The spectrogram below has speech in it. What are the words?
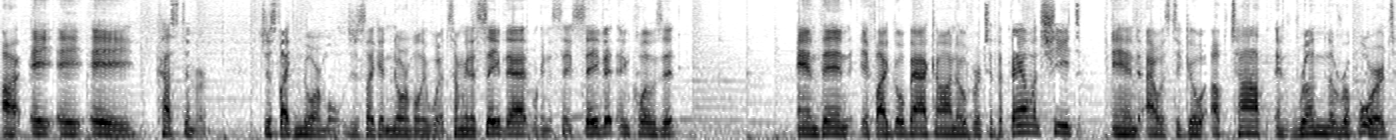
our AAA customer, just like normal, just like it normally would. So I'm going to save that. We're going to say save it and close it. And then if I go back on over to the balance sheet and I was to go up top and run the report,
